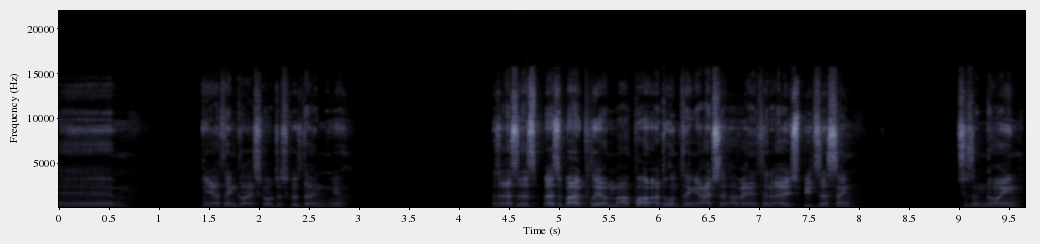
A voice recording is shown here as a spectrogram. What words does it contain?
Um, yeah, I think Gliscor just goes down here. As, as, as a bad play on my part, I don't think I actually have anything that outspeeds this thing, which is annoying.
